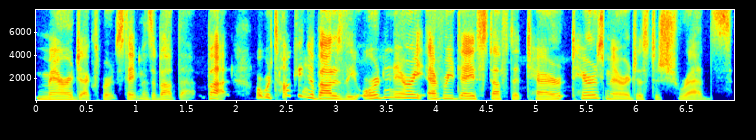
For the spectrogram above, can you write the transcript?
marriage expert statements about that. But what we're talking about is the ordinary everyday stuff that tear, tears marriages to shreds.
